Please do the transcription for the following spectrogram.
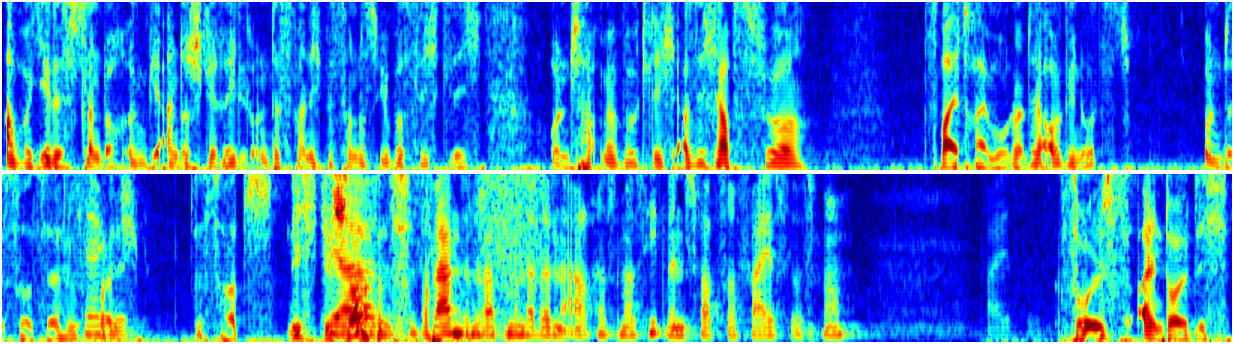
aber jedes ist dann doch irgendwie anders geregelt und das fand ich besonders übersichtlich und habe mir wirklich, also ich habe es für zwei, drei Monate auch genutzt und das war sehr hilfreich. Sehr das hat nicht geschadet. Ja, das ist Wahnsinn, was man da dann auch erstmal sieht, wenn es schwarz auf weiß ist, ne? So ist es eindeutig,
